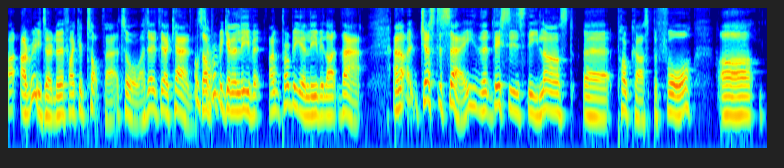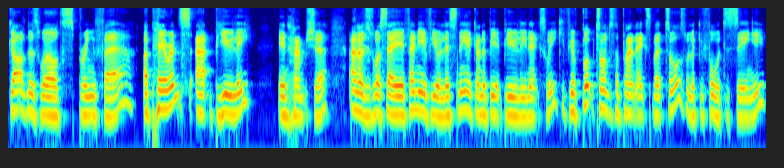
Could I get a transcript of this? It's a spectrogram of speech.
I, I really don't know if I could top that at all. I don't think I can. so Oh, sorry. I'm probably going to leave it. I'm probably going to leave it like that. And I, just to say that this is the last uh, podcast before our Gardeners World Spring Fair appearance at Beaulieu in Hampshire. And I just want to say, if any of you are listening, are going to be at Beaulieu next week. If you've booked onto the Plant Expert Tours, we're looking forward to seeing you.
